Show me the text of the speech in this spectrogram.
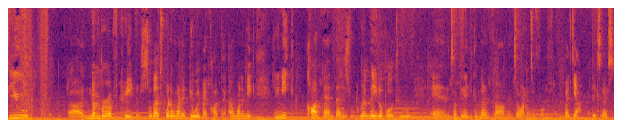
few uh, number of creators. So that's what i want to do with my content. I want to make unique content that is relatable to and something that you can learn from and so on and so forth. But yeah thanks guys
